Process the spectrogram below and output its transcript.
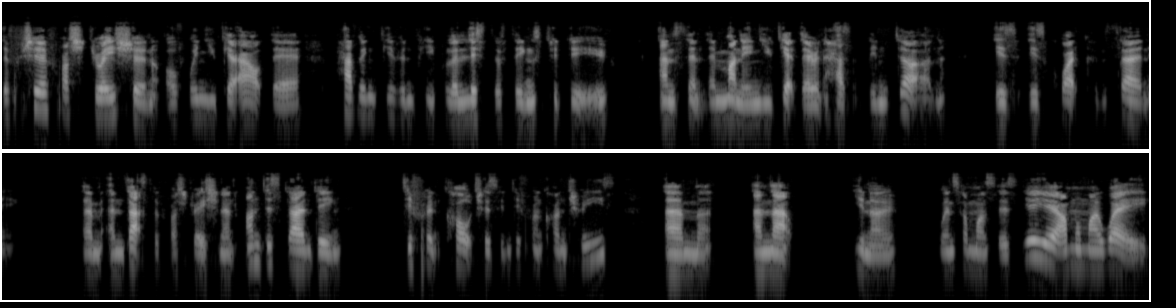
the sheer frustration of when you get out there, having given people a list of things to do and sent them money, and you get there and it hasn't been done, is is quite concerning. Um, and that's the frustration and understanding different cultures in different countries, um, and that you know when someone says, "Yeah, yeah, I'm on my way,"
